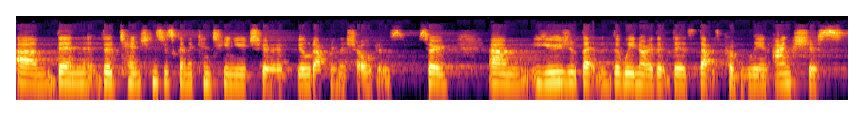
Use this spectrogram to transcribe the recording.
um, then the tension is just going to continue to build up in the shoulders. So um, usually that, that we know that there's that's probably an anxious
